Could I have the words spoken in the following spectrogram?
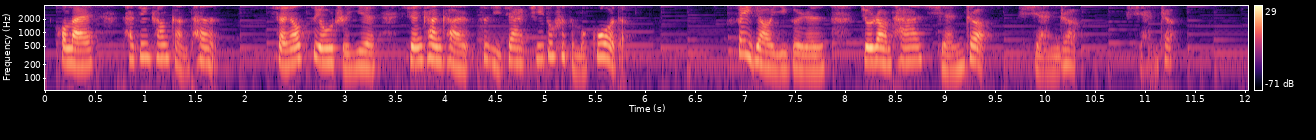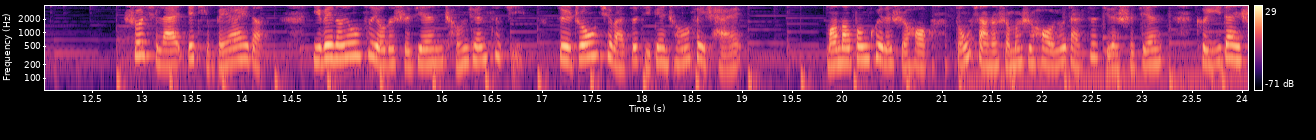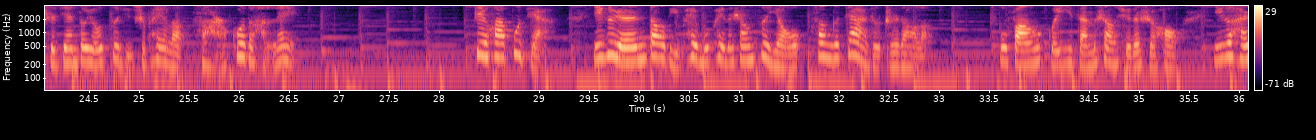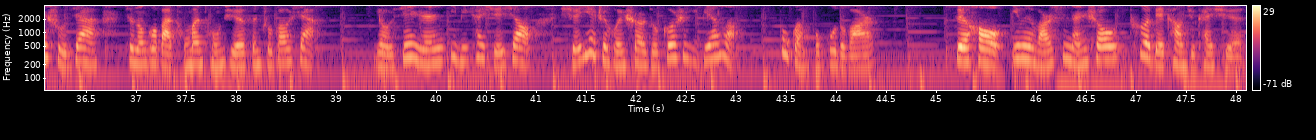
后来他经常感叹。想要自由职业，先看看自己假期都是怎么过的。废掉一个人，就让他闲着，闲着，闲着。说起来也挺悲哀的，以为能用自由的时间成全自己，最终却把自己变成了废柴。忙到崩溃的时候，总想着什么时候有点自己的时间，可一旦时间都由自己支配了，反而过得很累。这话不假。一个人到底配不配得上自由，放个假就知道了。不妨回忆咱们上学的时候，一个寒暑假就能够把同班同学分出高下。有些人一离开学校，学业这回事儿就搁置一边了，不管不顾的玩儿，最后因为玩心难收，特别抗拒开学。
